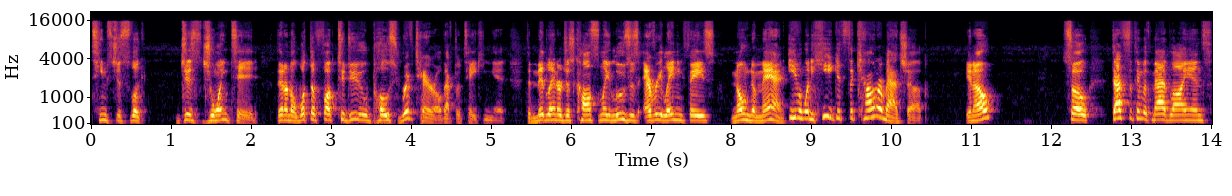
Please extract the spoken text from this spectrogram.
Teams just look disjointed. They don't know what the fuck to do post Rift Herald after taking it. The mid laner just constantly loses every laning phase known to man, even when he gets the counter matchup. You know? So that's the thing with Mad Lions.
